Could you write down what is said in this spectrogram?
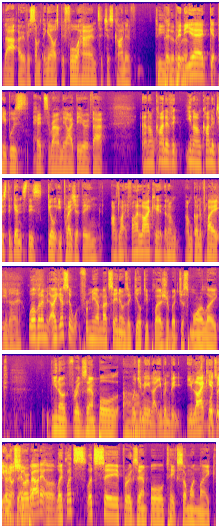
that over something else beforehand to just kind of put, put the yeah, get people's heads around the idea of that. And I'm kind of, you know, I'm kind of just against this guilty pleasure thing. I was like, if I like it, then I'm, I'm going to play it, you know. Well, but I mean, I guess it, for me, I'm not saying it was a guilty pleasure, but just more like, you know, for example, uh, What do you mean? Like you wouldn't be, you like it, but you're not sure about it, or like let's let's say for example take someone like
